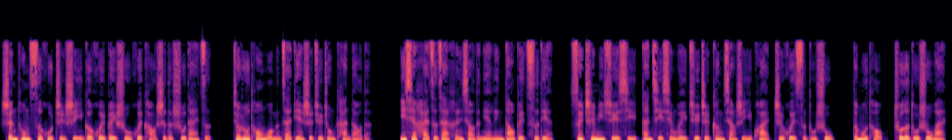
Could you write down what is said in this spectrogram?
神童似乎只是一个会背书、会考试的书呆子，就如同我们在电视剧中看到的。一些孩子在很小的年龄倒背词典，虽痴迷学习，但其行为举止更像是一块只会死读书的木头。除了读书外，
